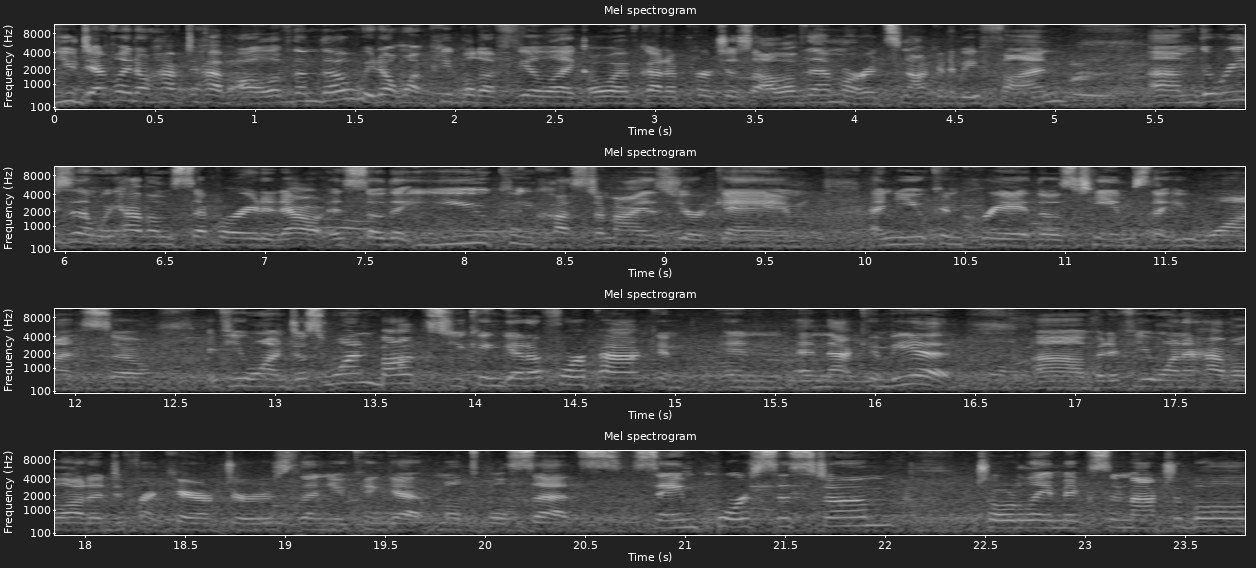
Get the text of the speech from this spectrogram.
you definitely don't have to have all of them, though. We don't want people to feel like, oh, I've got to purchase all of them or it's not going to be fun. Um, the reason we have them separated out is so that you can customize your game and you can create those teams that you want. So if you want just one box, you can get a four pack and, and, and that can be it. Um, but if you want to have a lot of different characters, then you can get multiple sets. Same core system, totally mix and matchable.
